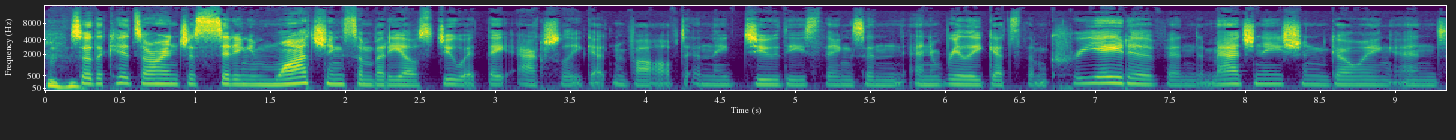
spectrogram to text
Mm-hmm. So the kids aren't just sitting and watching somebody else do it, they actually get involved and they do these things, and, and it really gets them creative and imagination going. And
